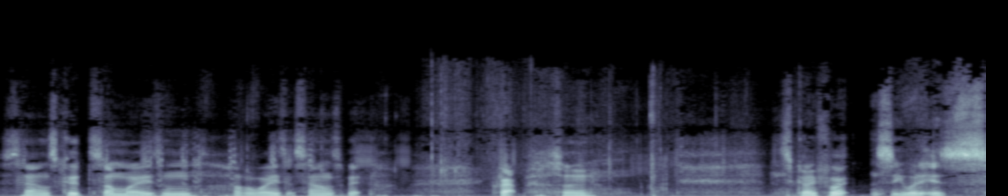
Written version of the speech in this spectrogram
Sounds good some ways, and other ways it sounds a bit crap. So Let's go for it and see what it is.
